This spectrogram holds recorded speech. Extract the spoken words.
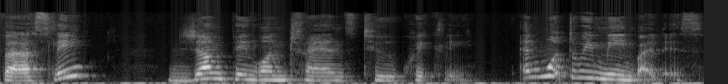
Firstly, jumping on trends too quickly. And what do we mean by this?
